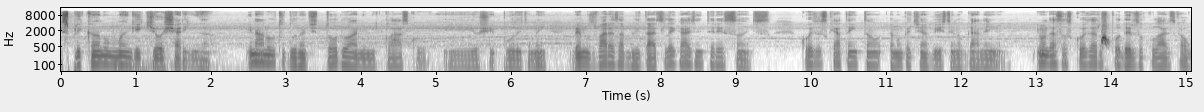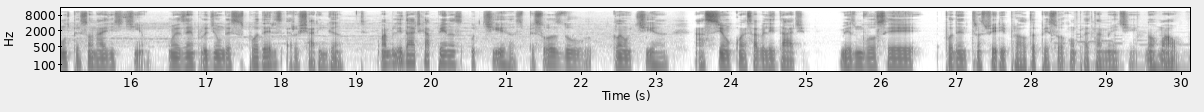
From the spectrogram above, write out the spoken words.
explicando o Mangekyo Sharingan. Em Naruto, durante todo o anime clássico e o Shippuden também, vemos várias habilidades legais e interessantes, coisas que até então eu nunca tinha visto em lugar nenhum. E uma dessas coisas eram os poderes oculares que alguns personagens tinham. Um exemplo de um desses poderes era o Sharingan, uma habilidade que apenas Uchihas, pessoas do clã Uchiha, nasciam com essa habilidade. Mesmo você podendo transferir para outra pessoa completamente normal.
